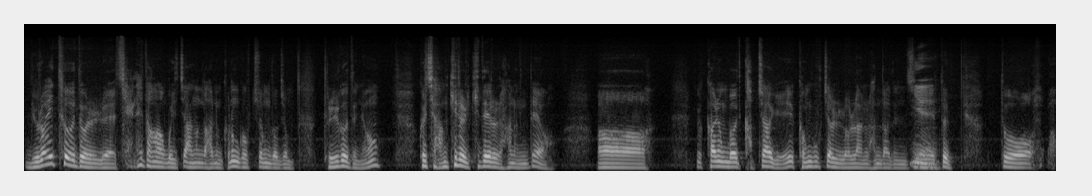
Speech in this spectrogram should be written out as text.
뉴라이트들에 세뇌당하고 있지 않은가 하는 그런 걱정도 좀 들거든요. 그렇지 않기를 기대를 하는데요. 어, 가령 뭐 갑자기 건국절 논란을 한다든지 예. 또, 또 어,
